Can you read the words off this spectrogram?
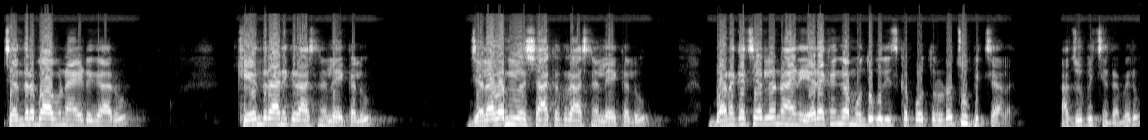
చంద్రబాబు నాయుడు గారు కేంద్రానికి రాసిన లేఖలు జలవనరుల శాఖకు రాసిన లేఖలు బనకచెర్లను ఆయన ఏ రకంగా ముందుకు తీసుకుపోతున్నాడో చూపించాలి. అది చూపించిందా మీరు?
